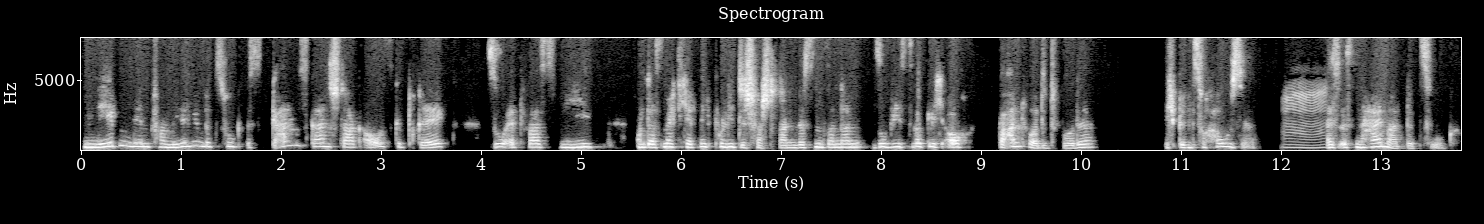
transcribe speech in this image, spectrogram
neben dem Familienbezug ist ganz, ganz stark ausgeprägt so etwas wie, und das möchte ich jetzt nicht politisch verstanden wissen, sondern so wie es wirklich auch beantwortet wurde, ich bin zu Hause. Mhm. Es ist ein Heimatbezug.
